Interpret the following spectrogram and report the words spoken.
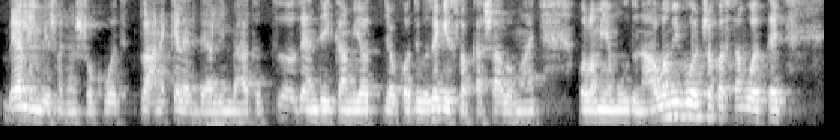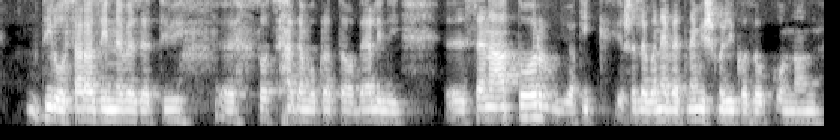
Berlinben is nagyon sok volt, pláne Kelet-Berlinben, hát ott az NDK miatt gyakorlatilag az egész lakásállomány valamilyen módon állami volt, csak aztán volt egy Tilo Sarrazin nevezetű szociáldemokrata berlini szenátor, akik esetleg a nevet nem ismerik, azok onnan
